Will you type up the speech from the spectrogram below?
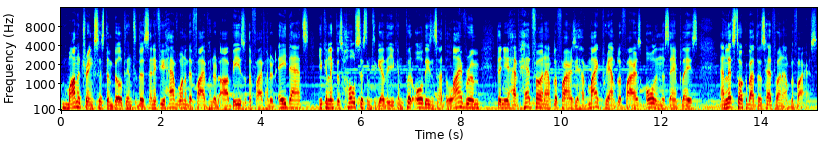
monitoring system built into this, and if you have one of the 500 RBs or the 500 ADATs, you can link this whole system together. You can put all these inside the live room, then you have headphone amplifiers, you have mic preamplifiers all in the same place. And let's talk about those headphone amplifiers.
